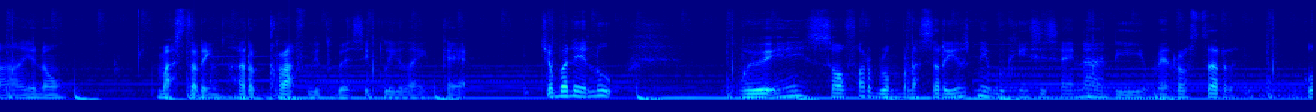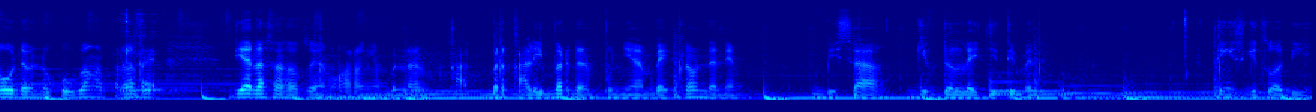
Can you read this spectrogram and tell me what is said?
uh, you know mastering her craft gitu basically. Like kayak coba deh lu WWE ini so far belum pernah serius nih booking si China di main roster gue udah mendukung banget padahal kayak dia adalah salah satu yang orang yang benar berkaliber dan punya background dan yang bisa give the legitimate things gitu loh di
